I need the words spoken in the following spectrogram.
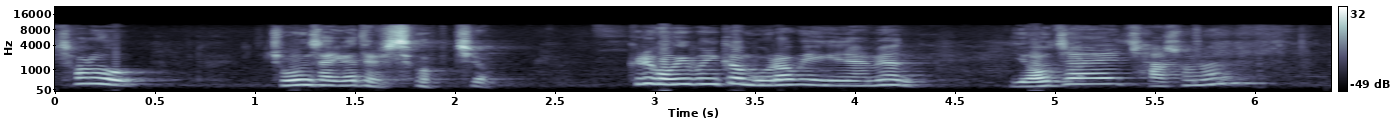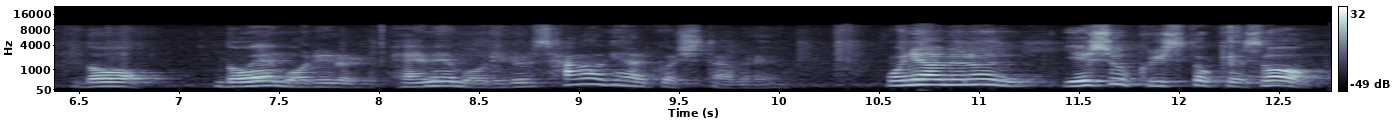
서로 좋은 사이가 될 수 없죠. 그리고 거기 보니까 뭐라고 얘기냐면 여자의 자손은 너 너의 머리를 뱀의 머리를 상하게 할 것이다 그래요. 뭐냐면은 예수 그리스도께서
